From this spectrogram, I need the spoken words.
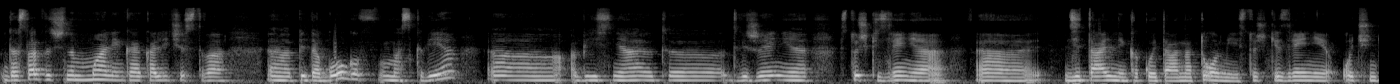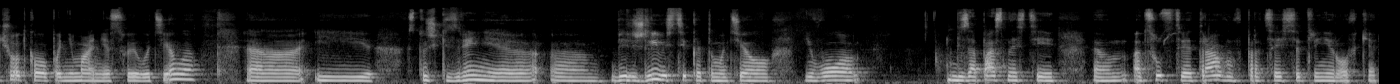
достаточно маленькое количество педагогов в Москве объясняют э, движение с точки зрения э, детальной какой-то анатомии, с точки зрения очень четкого понимания своего тела и с точки зрения бережливости к этому телу, его безопасности, отсутствия травм в процессе тренировки.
